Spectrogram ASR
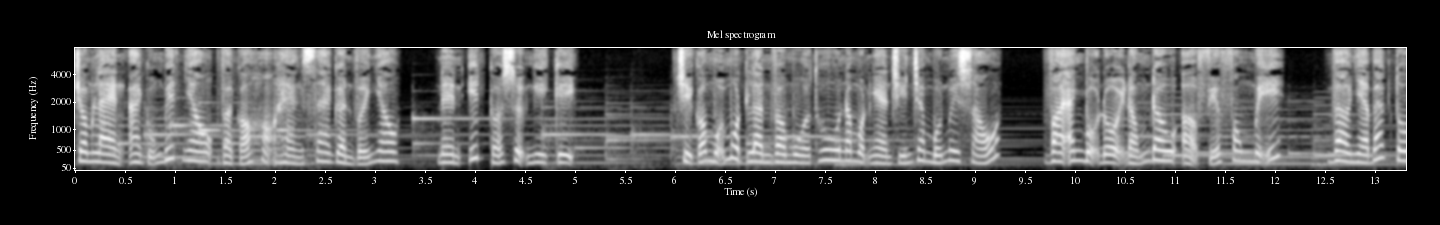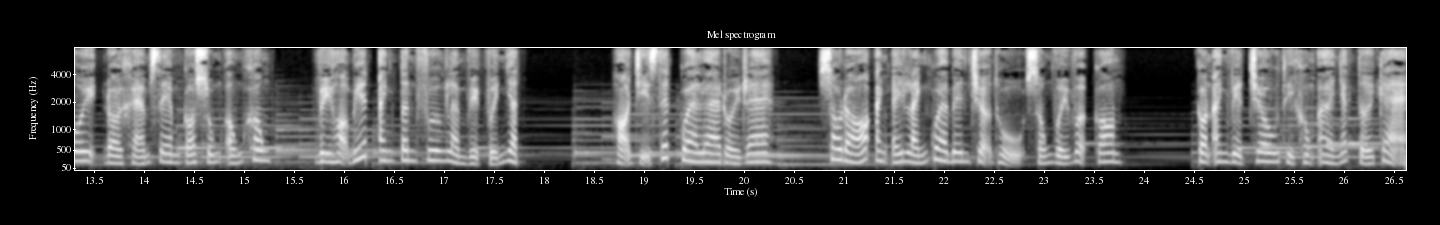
Trong làng ai cũng biết nhau và có họ hàng xa gần với nhau nên ít có sự nghi kỵ. Chỉ có mỗi một lần vào mùa thu năm 1946, vài anh bộ đội đóng đâu ở phía phong Mỹ vào nhà bác tôi đòi khám xem có súng ống không vì họ biết anh Tân Phương làm việc với Nhật. Họ chỉ xét qua loa rồi ra, sau đó anh ấy lánh qua bên trợ thủ sống với vợ con. Còn anh Việt Châu thì không ai nhắc tới cả.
